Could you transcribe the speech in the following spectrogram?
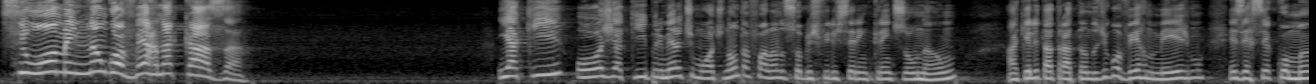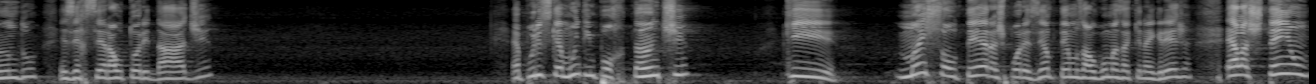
Se o homem não governa a casa, e aqui, hoje, aqui, 1 Timóteo não está falando sobre os filhos serem crentes ou não. Aqui ele está tratando de governo mesmo, exercer comando, exercer autoridade. É por isso que é muito importante que mães solteiras, por exemplo, temos algumas aqui na igreja, elas tenham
